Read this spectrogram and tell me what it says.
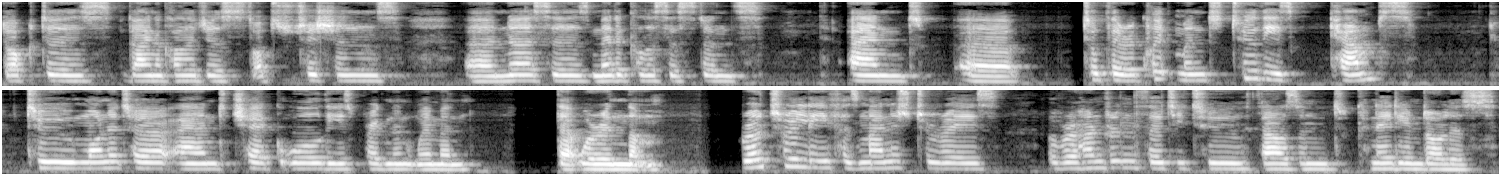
doctors, gynecologists, obstetricians, uh, nurses, medical assistants, and uh, took their equipment to these camps to monitor and check all these pregnant women that were in them. Road to Relief has managed to raise over 132,000 Canadian dollars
